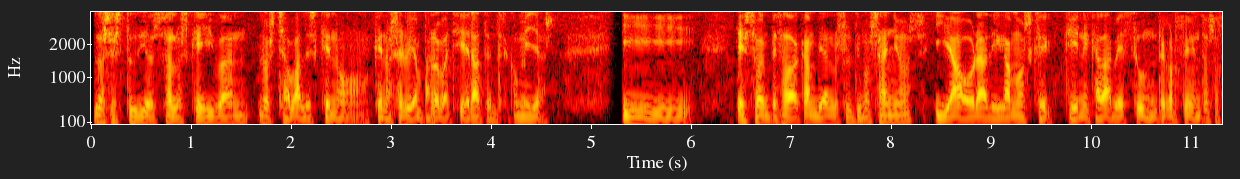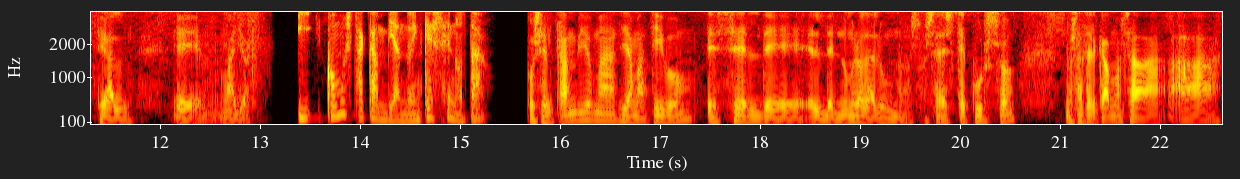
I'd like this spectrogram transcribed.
los estudios a los que iban los chavales que no, que no servían para el bachillerato, entre comillas. Y, eso ha empezado a cambiar en los últimos años y ahora digamos que tiene cada vez un reconocimiento social eh, mayor. ¿Y cómo está cambiando? ¿En qué se nota? Pues el cambio más llamativo es el, del número de alumnos. O sea, este curso nos acercamos a, a,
